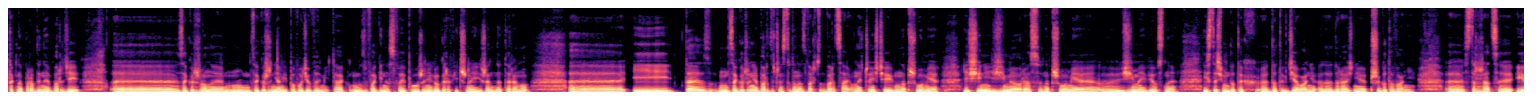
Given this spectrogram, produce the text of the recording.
tak naprawdę najbardziej e, zagrożony zagrożeniami powodziowymi, tak? z uwagi na swoje położenie geograficzne i rzędne terenu. E, I te zagrożenia bardzo często do nas wracają. Najczęściej na przełomie jesieni i zimy oraz na przełomie e, zimy i wiosny. Jesteśmy do tych, do tych działań doraźnie przygotowani. Strażacy i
